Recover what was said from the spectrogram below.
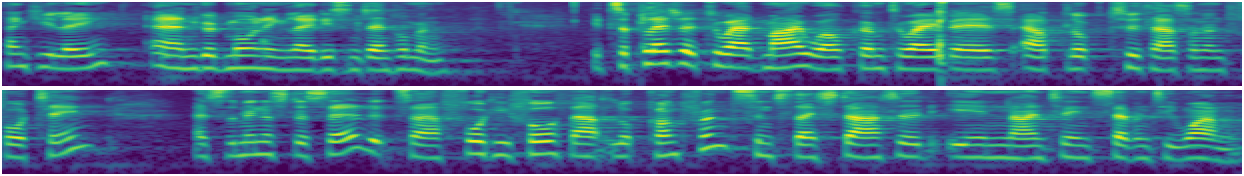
Thank you, Lee, and good morning, ladies and gentlemen. It's a pleasure to add my welcome to ABARES Outlook 2014. As the Minister said, it's our 44th Outlook conference since they started in 1971.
